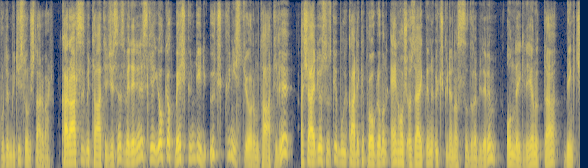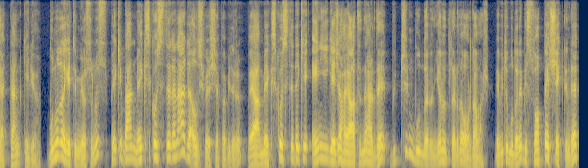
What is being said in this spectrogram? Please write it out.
Burada müthiş sonuçlar var. Kararsız bir tatilcisiniz ve dediniz ki yok yok 5 gün değil 3 gün istiyorum tatili. Aşağı diyorsunuz ki bu yukarıdaki programın en hoş özelliklerini 3 güne nasıl sığdırabilirim? Onunla ilgili yanıt da Bing Chat'ten geliyor. Bunu da getirmiyorsunuz. Peki ben Meksiko City'de nerede alışveriş yapabilirim? Veya Meksiko City'deki en iyi gece hayatı nerede? Bütün bunların yanıtları da orada var. Ve bütün bunları bir sohbet şeklinde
